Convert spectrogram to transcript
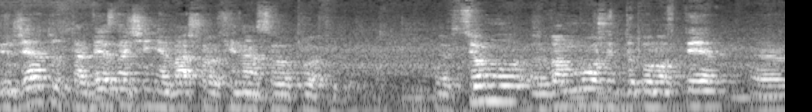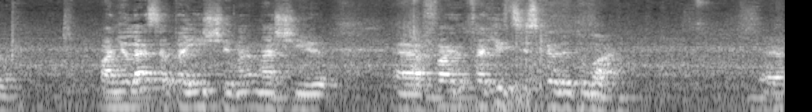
бюджету та визначення вашого фінансового профілю. В цьому вам можуть допомогти пані Леся та інші наші фахівці з кредитування. Е,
